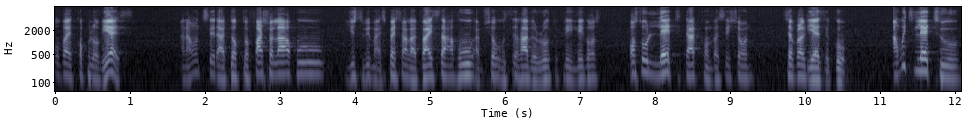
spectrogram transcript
over a couple of years. And I want to say that Dr. Fashola, who used to be my special advisor, who I'm sure will still have a role to play in Lagos, also led that conversation several years ago, and which led to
